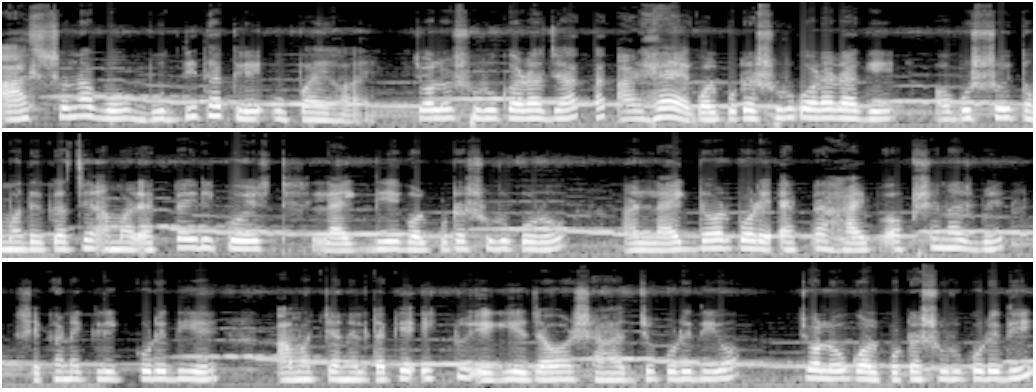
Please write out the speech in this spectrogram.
আজ শোনাবো বুদ্ধি থাকলে উপায় হয়। চলো শুরু করা যাক। আর হ্যাঁ গল্পটা শুরু করার আগে অবশ্যই তোমাদের কাছে আমার একটাই রিকোয়েস্ট লাইক দিয়ে গল্পটা শুরু করো। আর লাইক দেওয়ার পরে একটা হাইপ অপশন আসবে, সেখানে ক্লিক করে দিয়ে আমার চ্যানেলটাকে একটু এগিয়ে যাওয়ার সাহায্য করে দিও। চলো গল্পটা শুরু করে দিই।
